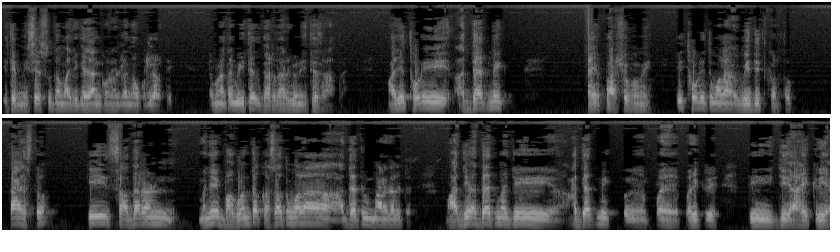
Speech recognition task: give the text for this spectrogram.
इथे मिसेस सुद्धा माझी गजान कॉन्व्हेंटला नोकरीला होती. त्यामुळे आता मी इथेच घरदार घेऊन इथेच राहतो आहे माझी थोडी आध्यात्मिक आहे पार्श्वभूमी. ती थोडी तुम्हाला विदित करतो. काय असतं की साधारण म्हणजे भगवंत कसा तुम्हाला आध्यात्मिक मार्गाला येतं? माझी अध्यात्माची आध्यात्मिक परिक्रिया ती जी आहे क्रिया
